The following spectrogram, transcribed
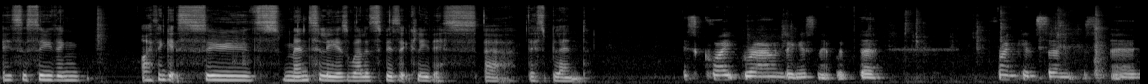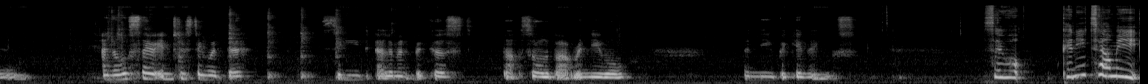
It's a soothing I think it soothes mentally as well as physically this uh, this blend. It's quite grounding, isn't it, with the frankincense, um, and also interesting with the seed element because that's all about renewal and new beginnings. So, what can you tell me,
